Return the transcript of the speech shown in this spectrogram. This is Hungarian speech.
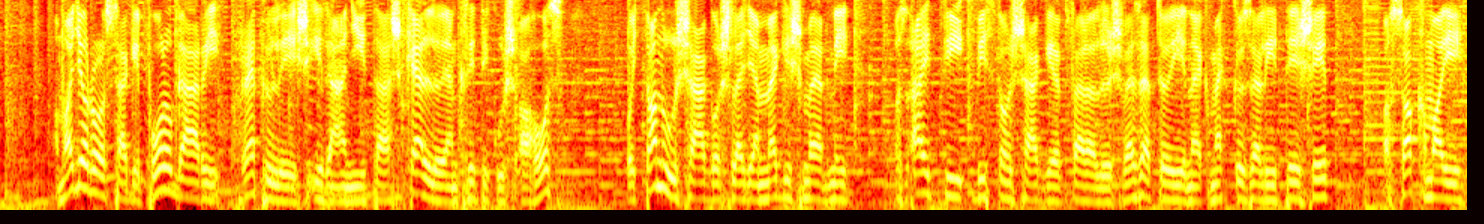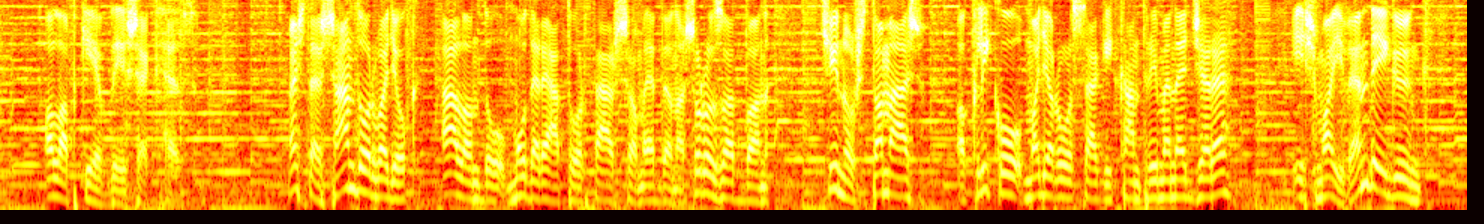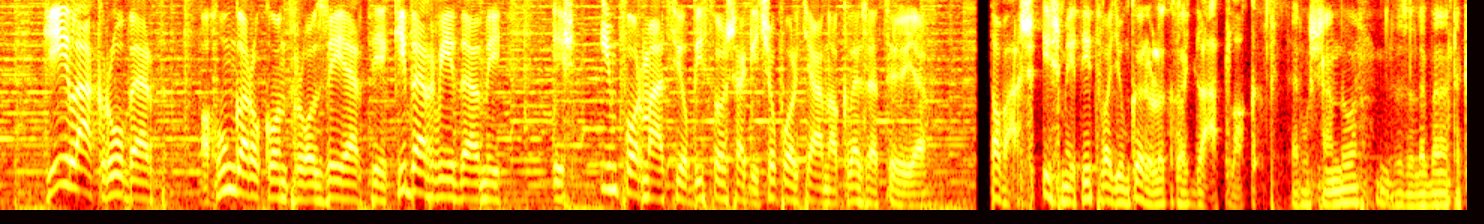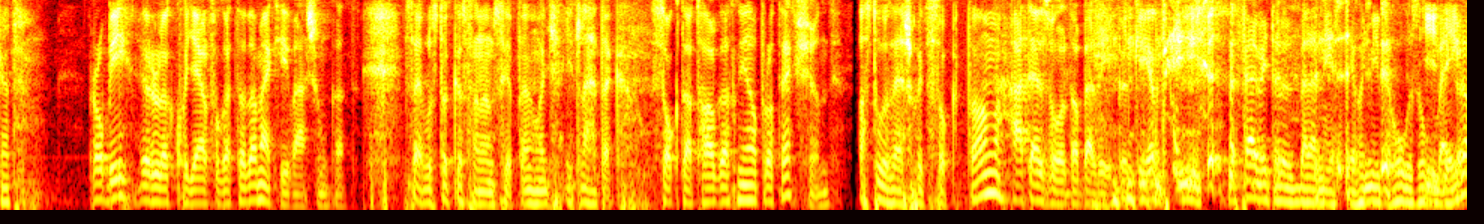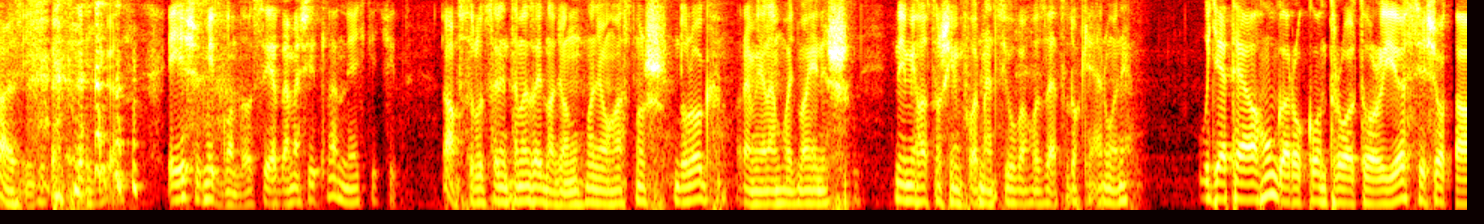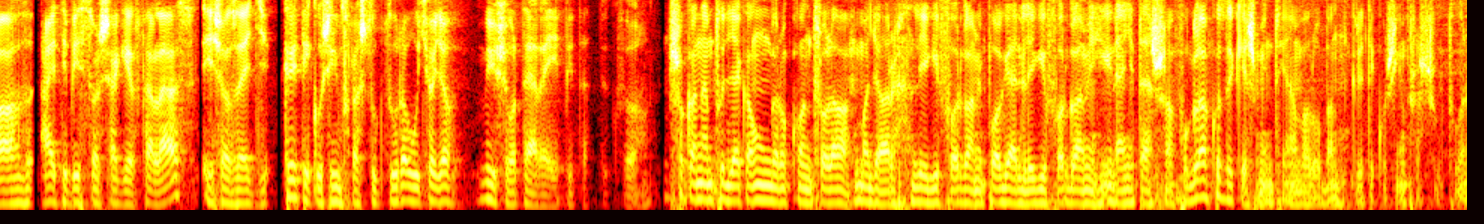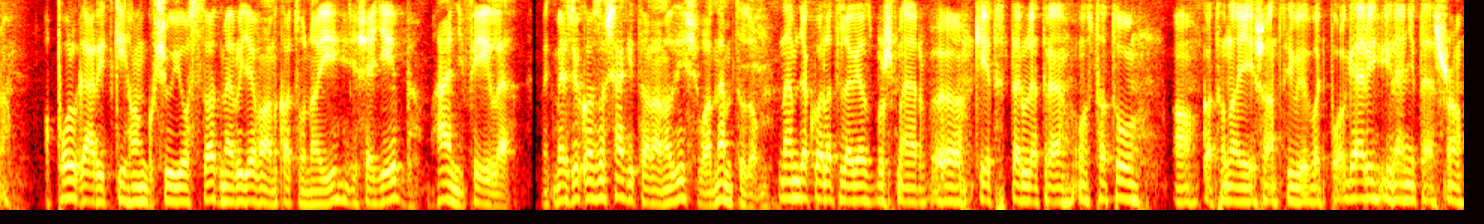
A magyarországi polgári repülés irányítás kellően kritikus ahhoz, hogy tanulságos legyen megismerni az IT biztonságért felelős vezetőjének megközelítését a szakmai alapkérdésekhez. Mester Sándor vagyok, állandó moderátor társam ebben a sorozatban, Csinos Tamás, a Kliko Magyarországi Country Managere, és mai vendégünk Gélák Robert, a Hungarocontrol ZRT kibervédelmi és információbiztonsági csoportjának vezetője. Tamás, ismét itt vagyunk, örülök, hogy látlak. Szervusz Sándor, üdvözöllek benneteket. Robi, örülök, hogy elfogadtad a meghívásunkat. Szervusztok, köszönöm szépen, hogy itt lehetek. Szoktad hallgatni a Protection-t? Az túlzás, hogy szoktam. Hát ez volt a belépő kérdés. De felvételőt belenéztél, hogy mibe húzunk Így be, igaz? Így igaz, így igaz. És mit gondolsz, érdemes itt lenni egy kicsit? Abszolút szerintem ez egy nagyon, nagyon hasznos dolog. Remélem, hogy ma én is némi hasznos információval hozzá tudok járulni. Ugye te a Hungarok Controltól jössz, és ott az IT biztonságért felelsz, és az egy kritikus infrastruktúra, úgyhogy a műsort erre építettük föl. Sokan nem tudják, a Hungarok Control a magyar légiforgalmi, polgári légiforgalmi irányítással foglalkozik, és mint ilyen valóban kritikus infrastruktúra. A polgárit kihangsúlyoztad, mert ugye van katonai és egyéb. Hányféle? Meg mezőgazdasági talán az is van, nem tudom. Nem, gyakorlatilag ez most már két területre osztható, a katonai és a civil vagy polgári irányításra.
